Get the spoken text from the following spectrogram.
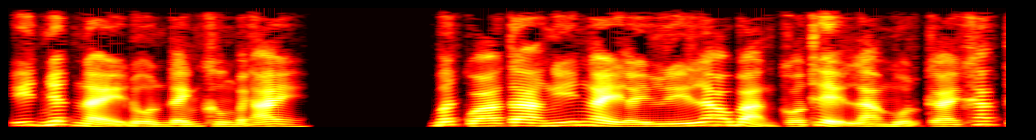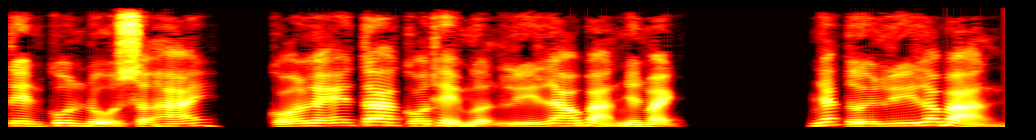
ít nhất này đốn đánh không bạch ai. Bất quá ta nghĩ ngày ấy Lý Lao Bản có thể làm một cái khác tên côn đồ sợ hãi, có lẽ ta có thể mượn Lý Lao Bản nhân mạch. Nhắc tới Lý Lao Bản,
